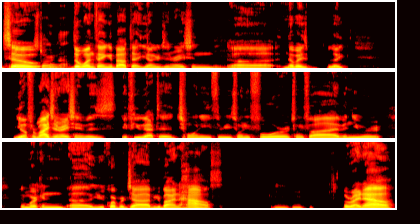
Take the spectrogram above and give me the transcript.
So Starting out. the one thing about that younger generation, Mhm. uh, nobody's like, you know, for my generation, it was if you got to 23, 24, 25, and you were been working uh, your corporate job, you're buying a house. Mm-hmm. But right now,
